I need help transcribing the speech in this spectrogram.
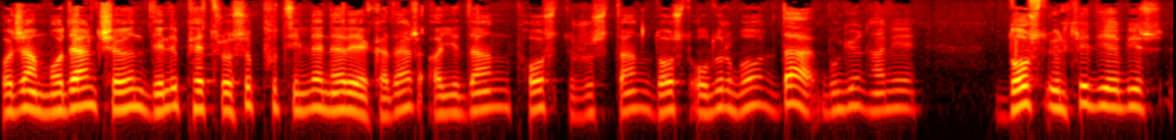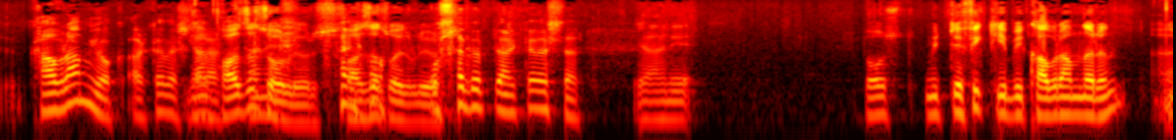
Hocam modern çağın deli Petros'u Putin'le nereye kadar? Ayıdan, post, Rus'tan dost olur mu? Da bugün hani dost ülke diye bir kavram yok arkadaşlar. Yani artık. fazla Hani- zorluyoruz. Fazla o, o zorluyoruz. sebeple arkadaşlar. Yani dost, müttefik gibi kavramların e,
